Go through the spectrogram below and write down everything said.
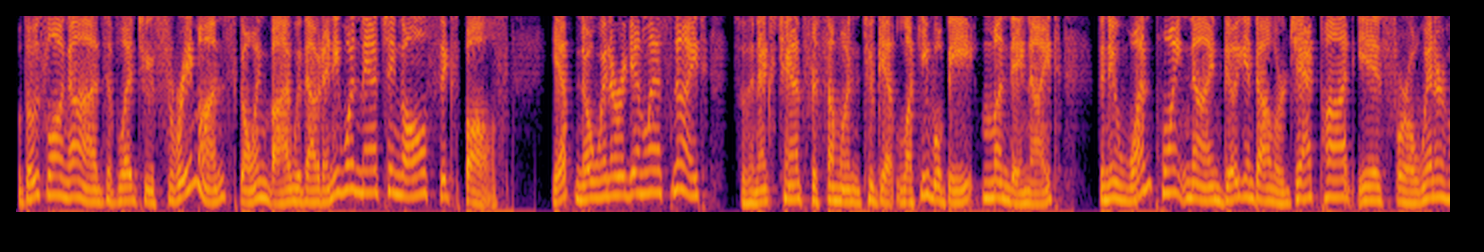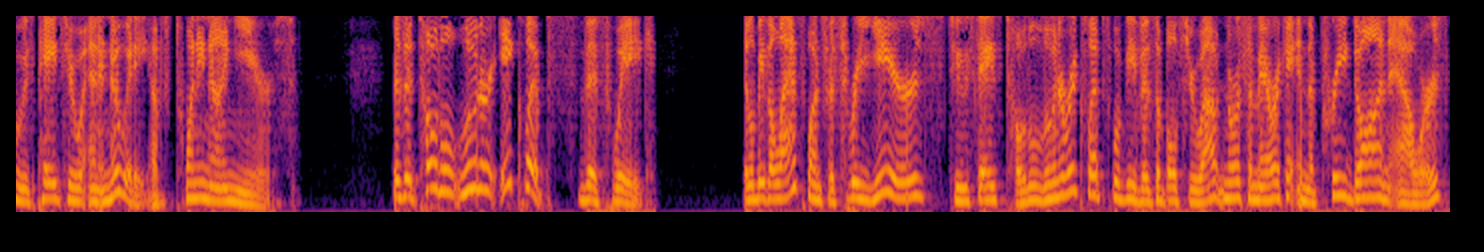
Well, those long odds have led to three months going by without anyone matching all six balls. Yep, no winner again last night. So the next chance for someone to get lucky will be Monday night. The new $1.9 billion jackpot is for a winner who is paid through an annuity of 29 years. There's a total lunar eclipse this week. It'll be the last one for three years. Tuesday's total lunar eclipse will be visible throughout North America in the pre dawn hours.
